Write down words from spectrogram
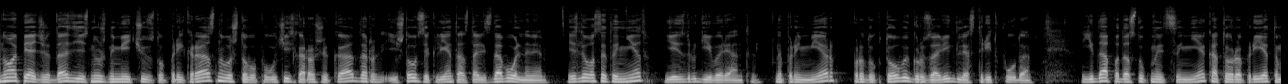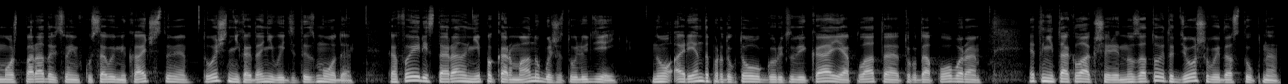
Но опять же, да, здесь нужно иметь чувство прекрасного, чтобы получить хороший кадр и чтобы все клиенты остались довольными. Если у вас это нет, есть другие варианты. Например, продуктовый грузовик для стритфуда. Еда по доступной цене, которая при этом может порадовать своими вкусовыми качествами, точно никогда не выйдет из моды. Кафе и рестораны не по карману большинству людей. Но аренда продуктового грузовика и оплата труда повара – это не так luxury, но зато это дешево и доступно.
